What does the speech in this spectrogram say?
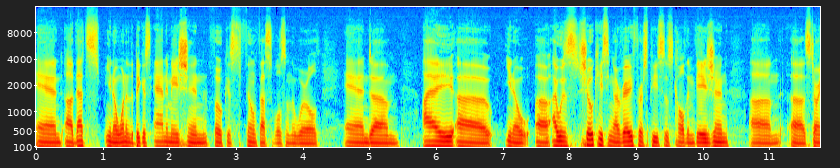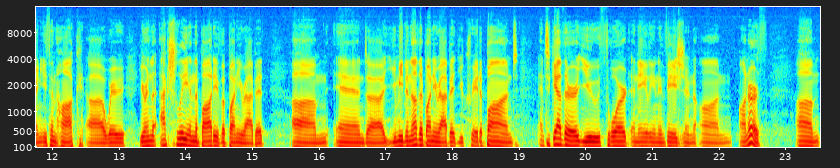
and uh, that's you know one of the biggest animation-focused film festivals in the world. And um, I uh, you know uh, I was showcasing our very first piece. It's called Invasion, um, uh, starring Ethan Hawke, where you're in the, actually in the body of a bunny rabbit, um, and you meet another bunny rabbit. You create a bond, and together you thwart an alien invasion on on Earth. Um,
